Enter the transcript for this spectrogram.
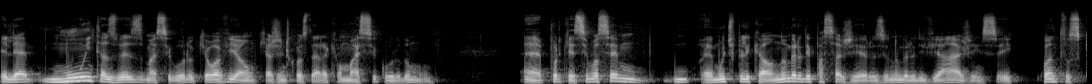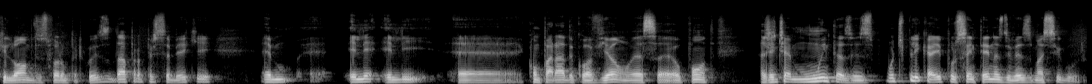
Ele é muitas vezes mais seguro que o avião, que a gente considera que é o mais seguro do mundo. É, porque se você é, multiplicar o número de passageiros e o número de viagens e quantos quilômetros foram percorridos, dá para perceber que é, ele, ele é, comparado com o avião, esse é o ponto, a gente é muitas vezes, multiplica aí por centenas de vezes mais seguro.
